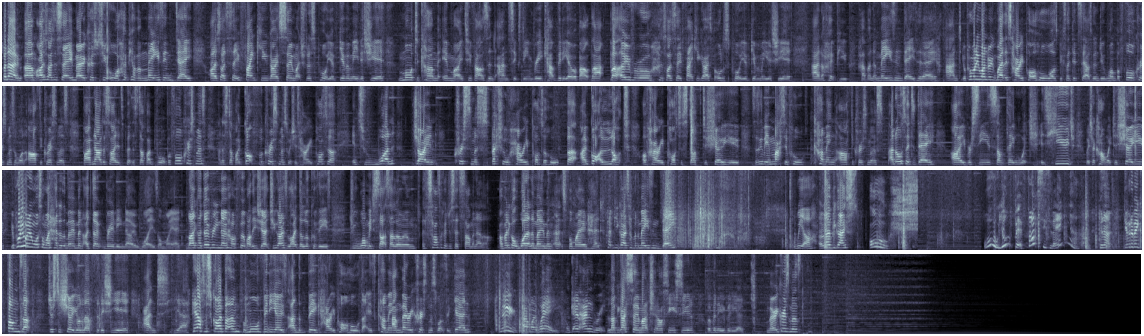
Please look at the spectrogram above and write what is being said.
But no, um, I just like to say Merry Christmas to you all. I hope you have an amazing day. I just like to say thank you guys so much for the support you have given me this year. More to come in my 2016 recap video about that. But overall, I just like to say thank you guys for all the support you've given me this year. And I hope you have an amazing day today. And you're probably wondering where this Harry Potter haul was because I did say I was going to do one before Christmas and one after Christmas. But I've now decided to put the stuff I bought before Christmas and the stuff I got for Christmas, which is Harry Potter, into one giant Christmas special Harry Potter haul. But I've got a lot of Harry Potter stuff to show you. So there's going to be a massive haul coming after Christmas. And also today I received something which is huge, which I can't wait to show you. You're probably wondering what's on my head at the moment. I don't really know what is on my head. Like, I don't really know how I feel about these yet. Do you guys like the look of these? Do you want me to start selling them? It sounds like I just said salmonella. I've only got one at the moment and it's for my own head. Hope you guys have an amazing day. We are. I love you guys. Oh, shh. Oh, you're a bit feisty today? But no, give it a big thumbs up just to show your love for this year. And yeah, hit that subscribe button for more videos and the big Harry Potter haul that is coming. And Merry Christmas once again. Move out of my way. I'm getting angry. Love you guys so much and I'll see you soon with a new video. Merry Christmas.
